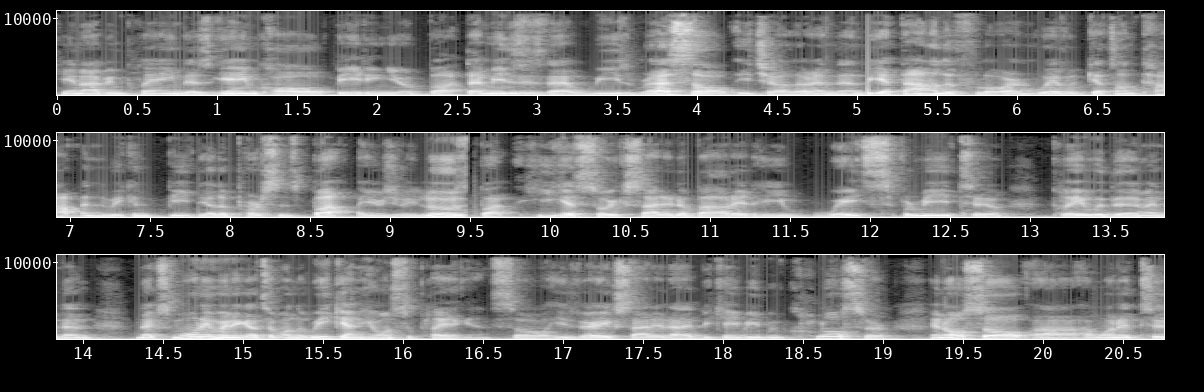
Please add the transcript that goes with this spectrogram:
he and I have been playing this game called Beating Your Butt. That means is that we wrestle each other and then we get down on the floor and whoever gets on top and we can beat the other person's butt. I usually lose, but he gets so excited about it. He waits for me to play with him. And then next morning when he gets up on the weekend, he wants to play again. So he's very excited. I became even closer. And also, uh, I wanted to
